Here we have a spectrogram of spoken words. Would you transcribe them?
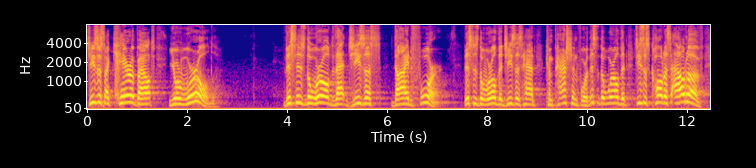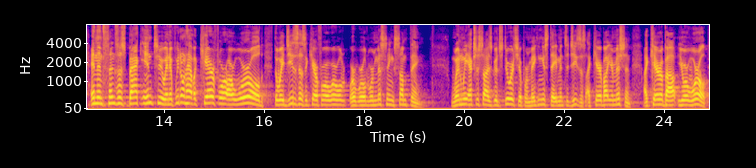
Jesus, I care about your world. This is the world that Jesus died for. This is the world that Jesus had compassion for. This is the world that Jesus called us out of and then sends us back into. And if we don't have a care for our world the way Jesus has a care for our world, our world we're missing something. When we exercise good stewardship, we're making a statement to Jesus I care about your mission, I care about your world.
